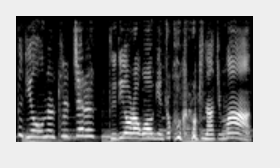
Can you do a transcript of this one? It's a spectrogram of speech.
드디어 오늘 둘째를 드디어라고 하긴 조금 그렇긴 하지만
